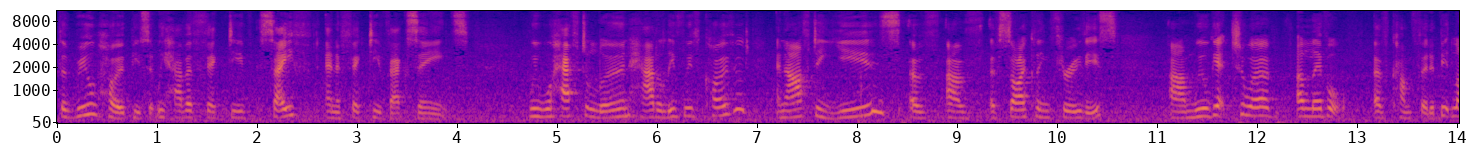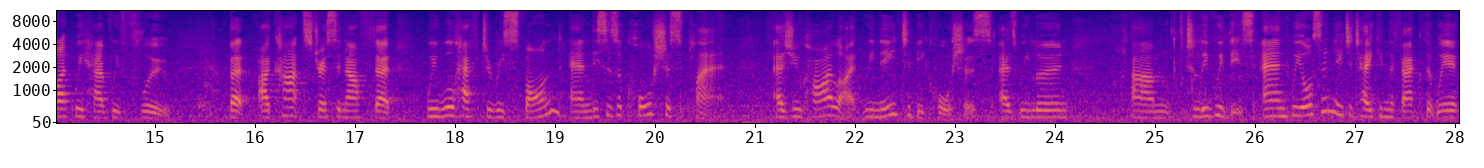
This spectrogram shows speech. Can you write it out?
the real hope is that we have effective, safe, and effective vaccines. We will have to learn how to live with COVID, and after years of, of, of cycling through this, um, we'll get to a, a level of comfort, a bit like we have with flu. But I can't stress enough that we will have to respond, and this is a cautious plan. As you highlight, we need to be cautious as we learn um, to live with this. And we also need to take in the fact that we're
